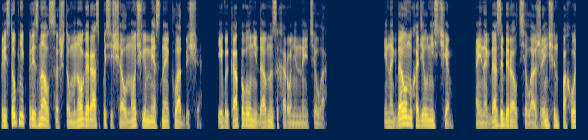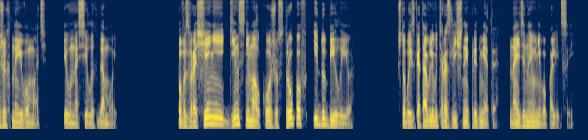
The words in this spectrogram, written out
Преступник признался, что много раз посещал ночью местное кладбище, и выкапывал недавно захороненные тела. Иногда он уходил ни с чем, а иногда забирал тела женщин, похожих на его мать, и уносил их домой. По возвращении Гин снимал кожу с трупов и дубил ее, чтобы изготавливать различные предметы, найденные у него полицией.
